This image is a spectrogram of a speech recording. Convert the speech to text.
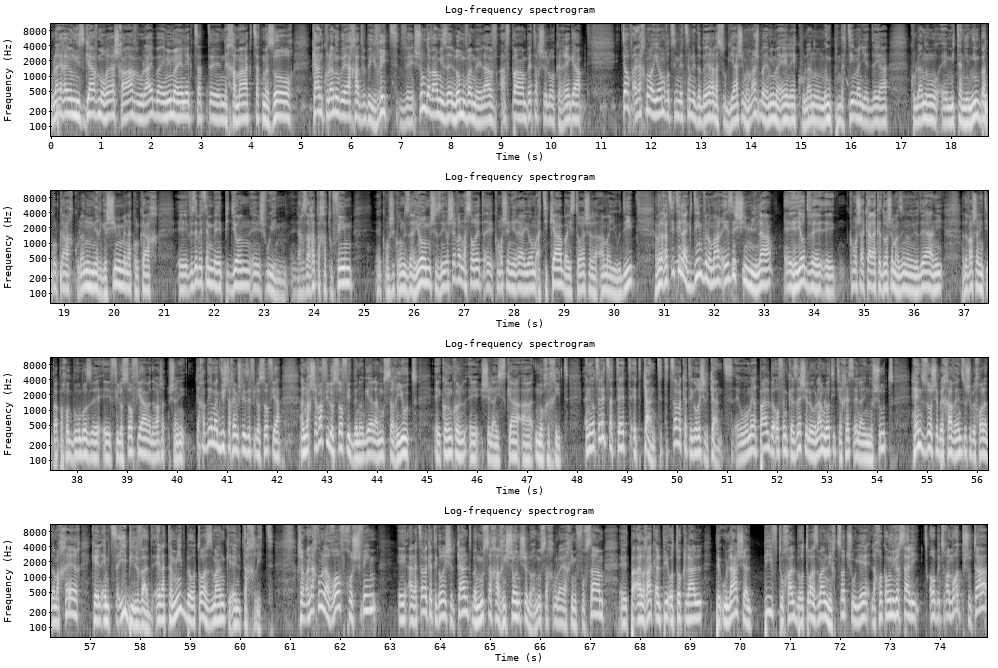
אולי רעיון נשגב, מעורר השחאה, ואולי בימים האלה קצת אה, נחמה, קצת מזור. כאן כולנו ביחד ובעברית, ושום דבר מזה לא מובן מאליו, אף פעם, בטח שלא כרגע. טוב, אנחנו היום רוצים בעצם לדבר על הסוגיה שממש בימים האלה כולנו מאופנתים על ידיה, כולנו אה, מתעניינים בה כל כך, כולנו נרגשים ממנה כל כך, אה, וזה בעצם פדיון שבויים, החזרת החטופים. כמו שקוראים לזה היום, שזה יושב על מסורת, כמו שנראה היום, עתיקה בהיסטוריה של העם היהודי. אבל רציתי להקדים ולומר איזושהי מילה, היות ו... כמו שהקהל הקדוש שמאזין לנו יודע, אני, הדבר שאני טיפה פחות בור בו זה אה, פילוסופיה, והדבר שאני ככה די מקדיש את החיים שלי זה פילוסופיה, על מחשבה פילוסופית בנוגע למוסריות, אה, קודם כל, אה, של העסקה הנוכחית. אני רוצה לצטט את קאנט, את הצו הקטגורי של קאנט. הוא אומר, פעל באופן כזה שלעולם לא תתייחס אל האנושות, הן זו שבך והן זו שבכל אדם אחר, כאל אמצעי בלבד, אלא תמיד באותו הזמן כאל תכלית. עכשיו, אנחנו לרוב חושבים... על הצו הקטגורי של קאנט בנוסח הראשון שלו, הנוסח אולי הכי מפורסם, פעל רק על פי אותו כלל פעולה שעל פיו תוכל באותו הזמן לחצות שהוא יהיה לחוק האוניברסלי, או בצורה מאוד פשוטה,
